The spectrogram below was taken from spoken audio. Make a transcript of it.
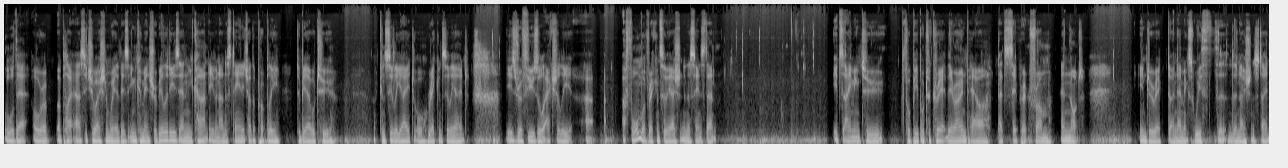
or that or a, a, a, situation where there's incommensurabilities and you can't even understand each other properly to be able to conciliate or reconciliate. Is refusal actually a, a form of reconciliation in the sense that it's aiming to for people to create their own power that's separate from and not indirect dynamics with the, the nation state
